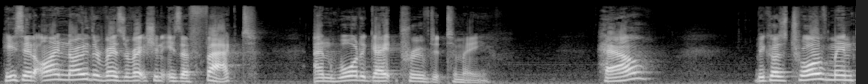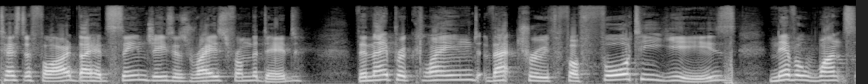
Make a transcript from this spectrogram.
He said, I know the resurrection is a fact, and Watergate proved it to me. How? Because 12 men testified they had seen Jesus raised from the dead then they proclaimed that truth for 40 years, never once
